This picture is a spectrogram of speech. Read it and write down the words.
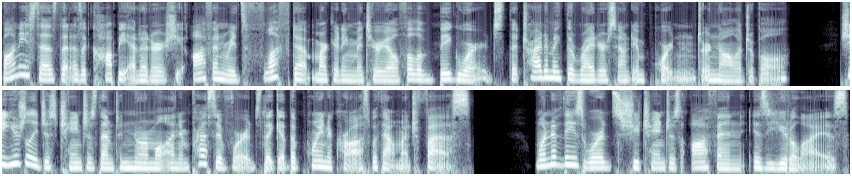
Bonnie says that as a copy editor, she often reads fluffed up marketing material full of big words that try to make the writer sound important or knowledgeable. She usually just changes them to normal, unimpressive words that get the point across without much fuss. One of these words she changes often is utilize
